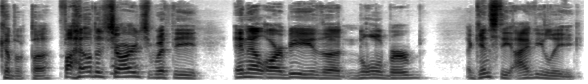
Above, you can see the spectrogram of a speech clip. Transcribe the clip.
filed a charge with the NLRB, the NLRB, against the Ivy League.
